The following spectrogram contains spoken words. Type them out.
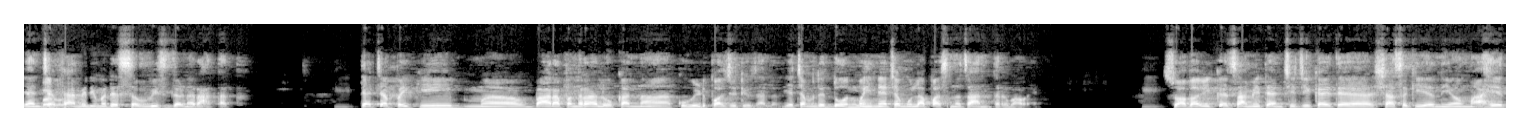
यांच्या फॅमिलीमध्ये सव्वीस जण राहतात. त्याच्यापैकी बारा पंधरा लोकांना कोविड पॉझिटिव्ह झालं. याच्यामध्ये दोन महिन्याच्या मुलापासूनचा अंतर्भाव आहे. स्वाभाविकच आम्ही त्यांची जी काय त्या शासकीय नियम आहेत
